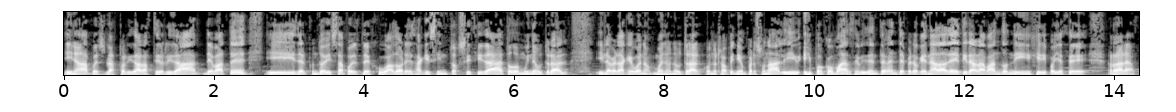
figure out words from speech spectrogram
Y nada, pues la actualidad, la actualidad, debate y del punto de vista pues de jugadores. Aquí sin toxicidad, todo muy neutral. Y la verdad que bueno, bueno, neutral, con nuestra opinión personal y, poco más, evidentemente, pero que nada de tirar a abandon ni gilipolleces rara.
